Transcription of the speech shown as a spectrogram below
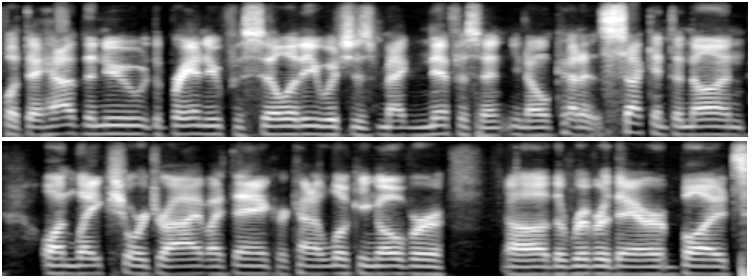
but they have the new the brand new facility, which is magnificent. You know, kind of second to none on Lakeshore Drive, I think, or kind of looking over uh, the river there. But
